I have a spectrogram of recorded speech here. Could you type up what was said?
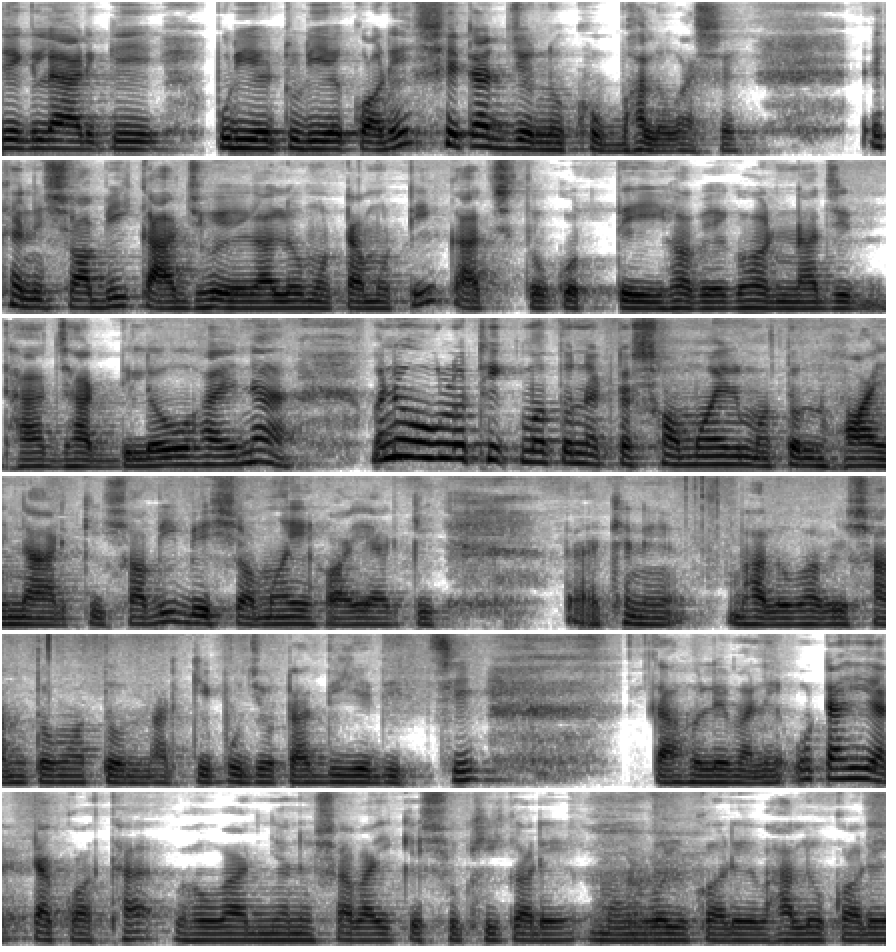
যেগুলো আর কি পুড়িয়ে টুড়িয়ে করে, সেটার জন্য খুব ভালোবাসে। এখানে সবই কাজ হয়ে গেল মোটামুটি। কাজ তো করতেই হবে, ঘর না ঝাড় দিলেও হয় না। মানে ওগুলো ঠিক মতন একটা সময়ের মতন হয় না আর কি, সবই বেশ বেসময়ে হয় আর কি। তা এখানে ভালোভাবে শান্ত মতন আর কি পুজোটা দিয়ে দিচ্ছি। তাহলে মানে ওটাই একটা কথা, ভগবান যেন সবাইকে সুখী করে, মঙ্গল করে, ভালো করে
